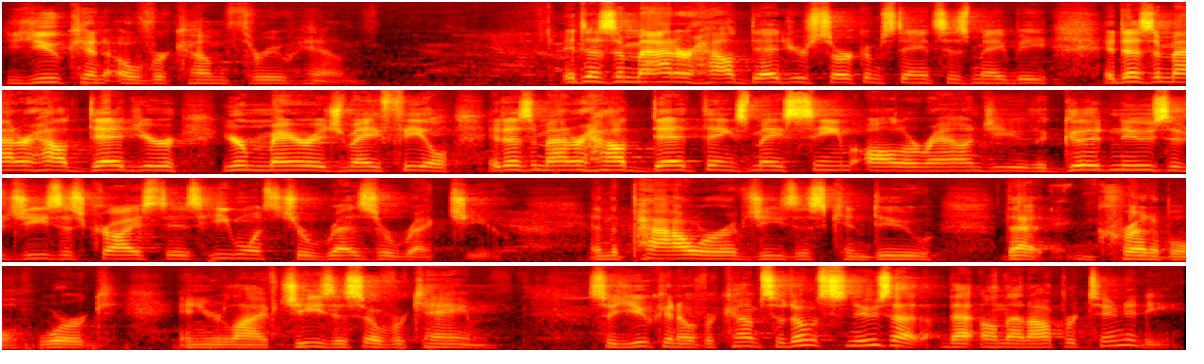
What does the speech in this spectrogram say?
you can overcome through him. It doesn't matter how dead your circumstances may be. It doesn't matter how dead your, your marriage may feel. It doesn't matter how dead things may seem all around you. The good news of Jesus Christ is He wants to resurrect you. And the power of Jesus can do that incredible work in your life. Jesus overcame, so you can overcome. So don't snooze at that, on that opportunity.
